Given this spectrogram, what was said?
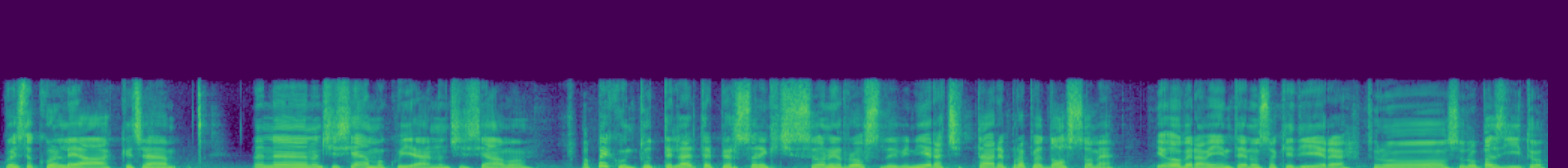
Questo con le hack, cioè... Non, eh, non ci siamo qui, eh, non ci siamo. Ma poi con tutte le altre persone che ci sono, il rosso deve venire a cittare proprio addosso a me. Io veramente non so che dire, sono, sono basito.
